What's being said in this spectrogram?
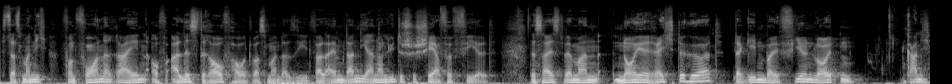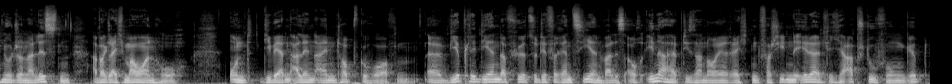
ist, dass man nicht von vornherein auf alles draufhaut, was man da sieht, weil einem dann die analytische Schärfe fehlt. Das heißt, wenn man neue Rechte hört, da gehen bei vielen Leuten gar nicht nur Journalisten, aber gleich Mauern hoch. Und die werden alle in einen Topf geworfen. Äh, wir plädieren dafür zu differenzieren, weil es auch innerhalb dieser neuen Rechten verschiedene inhaltliche Abstufungen gibt.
